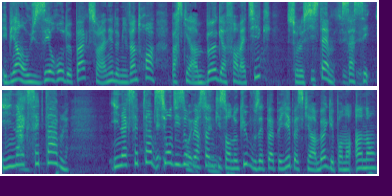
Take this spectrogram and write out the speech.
eh bien, ont eu zéro de PAC sur l'année 2023 parce qu'il y a un bug informatique sur le système. Ça, c'est inacceptable. Inacceptable. Si on disait aux oui, personnes qui s'en occupent, vous n'êtes pas payé parce qu'il y a un bug et pendant un an.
